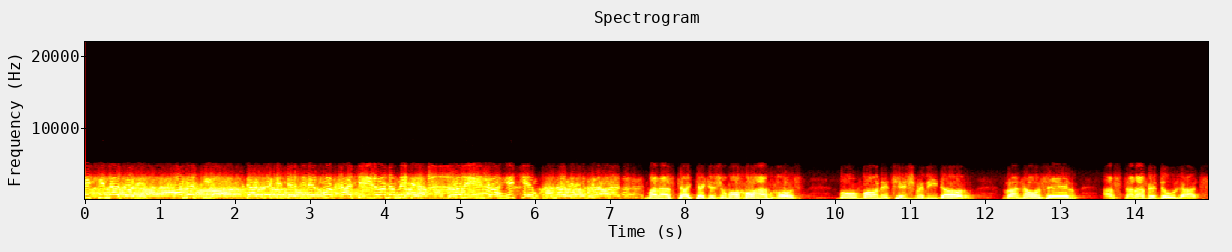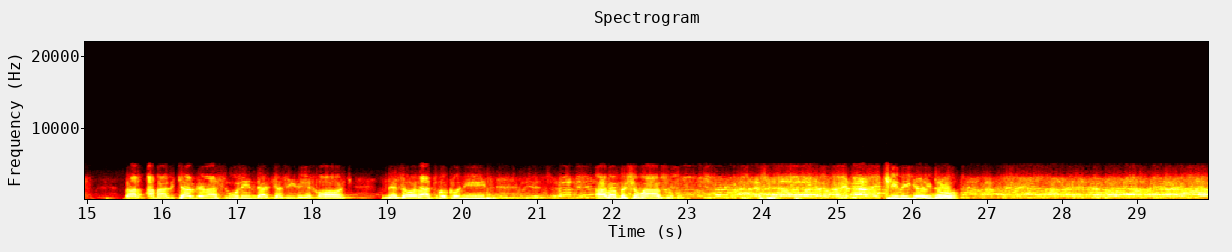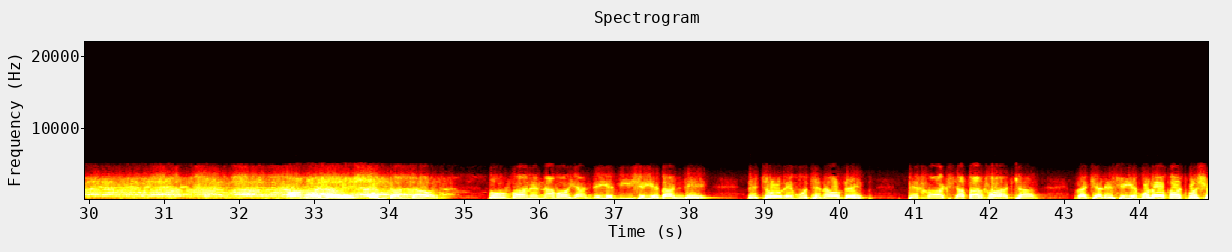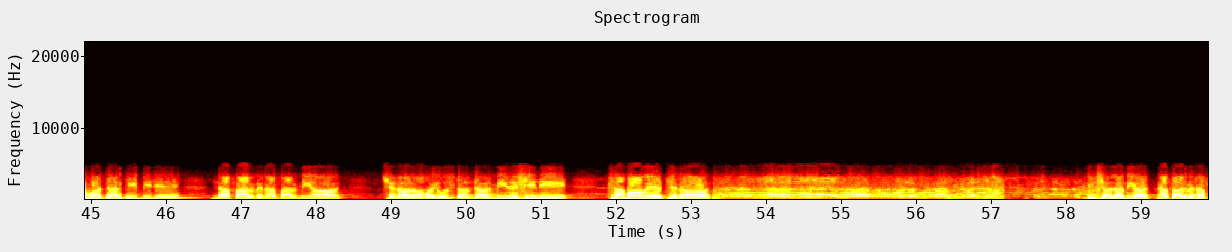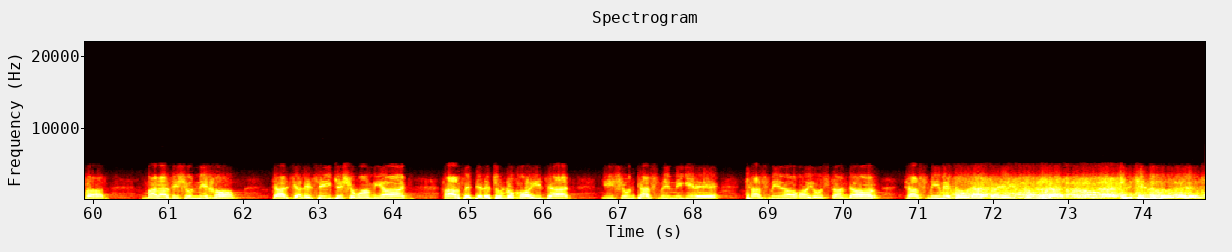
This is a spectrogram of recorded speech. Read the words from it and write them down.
هیچی نداریم. همه چی در تک جزیره خود خط ایران میده. ولی اینجا هیچ امکاناتی وجود نداره. من از تک تک شما خواهم خواست. به عنوان چشم بیدار و ناظر از طرف دولت بر عملکرد مسئولین در جزیره خاک نظارت بکنید. الان به شما عرض می‌کنم. کی میگه اینو؟ آقای استاندار به عنوان نماینده ویژه بنده به طور متناوب به خاک سفر خواهد کرد و جلسه ملاقات با شما ترتیب میده. نفر به نفر میاد. کنار آقای استاندار می نشینید تمام اطلاعات. انشالله میاد. نفر به نفر. من از ایشون می‌خوام. در جلسه ای که شما میاد حرف دلتون رو خواهید زد ایشون تصمیم می‌گیره. تصمیم آقای استاندار تصمیم دولت و رئیس جمهور است. چه چی دروغه؟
